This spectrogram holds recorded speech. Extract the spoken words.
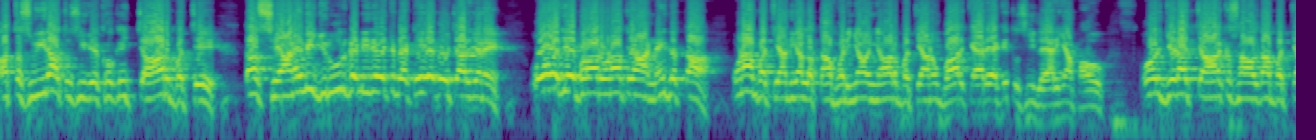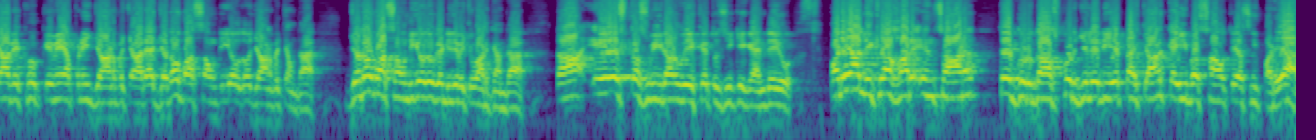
ਆ ਤਸਵੀਰਾਂ ਤੁਸੀਂ ਵੇਖੋ ਕਿ ਚਾਰ ਬੱਚੇ, ਤਾਂ ਸਿਆਣੇ ਵੀ ਜ਼ਰੂਰ ਗੱਡੀ ਦੇ ਵਿੱਚ ਬੈਠੇ ਆ ਦੋ ਚਾਰ ਜਣੇ। ਉਹ ਅਜੇ ਬਾਹਰ ਉਹਨਾਂ ਧਿਆਨ ਨਹੀਂ ਦਿੱਤਾ। ਉਹਨਾਂ ਬੱਚਿਆਂ ਦੀਆਂ ਲੱਤਾਂ ਫੜੀਆਂ ਹੋਈਆਂ ਔਰ ਬੱਚਿਆਂ ਨੂੰ ਬਾਹਰ ਕਹਿ ਰਿਹਾ ਕਿ ਤੁਸੀਂ ਲਹਿਰੀਆਂ ਪਾਓ। ਔਰ ਜਿਹੜਾ 4 ਸਾਲ ਦਾ ਬੱਚਾ ਵੇਖੋ ਕਿਵੇਂ ਆਪਣੀ ਜਾਨ ਬਚਾ ਰਿਹਾ। ਜਦੋਂ ਬੱਸ ਆਉਂਦੀ ਹੈ ਉਦੋਂ ਜਾਨ ਬਚਾਉਂਦਾ। ਜਦੋਂ ਬੱਸ ਆਉਂਦੀ ਹੈ ਉਦੋਂ ਗੱਡੀ ਦੇ ਵਿੱਚ ਵੜ ਜਾਂਦਾ। ਤਾਂ ਇਸ ਤਸਵੀਰਾਂ ਨੂੰ ਵੇਖ ਕੇ ਤੁਸੀਂ ਕੀ ਕਹਿੰਦੇ ਹੋ? ਪੜਿਆ ਲਿਖਿਆ ਹਰ ਇਨਸਾਨ ਤੇ ਗੁਰਦਾਸਪੁਰ ਜ਼ਿਲ੍ਹੇ ਦੀ ਇਹ ਪਹਿਚਾਣ ਕਈ ਬੱਸਾਂ ਉੱਤੇ ਅਸੀਂ ਪੜਿਆ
